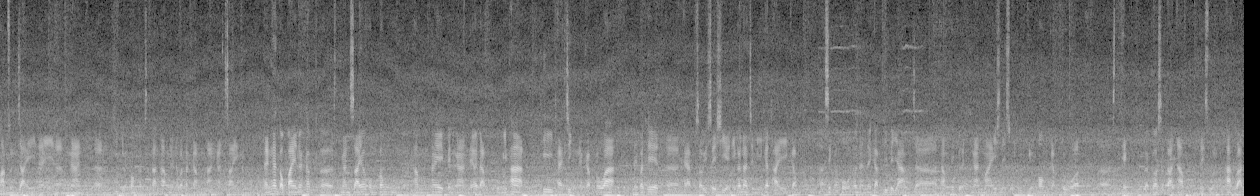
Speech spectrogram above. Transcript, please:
ความสนใจในงาน ข้องกับสตาร์ทอัพในนวัตกรรมผ่านงานไซต์ครับแผนงานต่อไปนะครับงานไซต์ก็คงต้องทำให้เป็นงานในระดับภูมิภาคที่แท้จริงนะครับเพราะว่าในประเทศแถบเซาท์อีสเอเชียนี้ก็น่าจะมีแค่ไทยกับสิงคโปร์เท่านั้นนะครับที่พยายามจะทำให้เกิดงานไมซ์ในส่วนที่เกี่ยวข้องกับตัวเทคแล้วก็สตาร์ทอัพในส่วนของภาครัฐ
